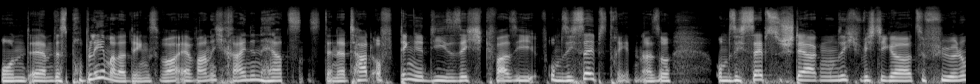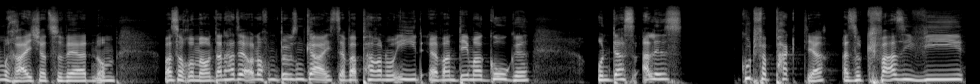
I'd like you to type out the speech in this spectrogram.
Und ähm, das Problem allerdings war, er war nicht reinen Herzens, denn er tat oft Dinge, die sich quasi um sich selbst drehten. Also um sich selbst zu stärken, um sich wichtiger zu fühlen, um reicher zu werden, um was auch immer. Und dann hatte er auch noch einen bösen Geist, er war paranoid, er war ein Demagoge. Und das alles gut verpackt, ja. Also quasi wie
